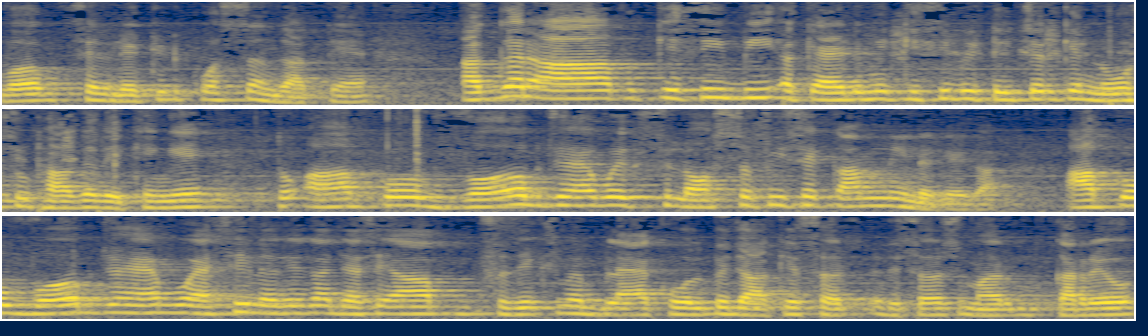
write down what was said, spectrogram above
वर्ब से रिलेटेड क्वेश्चन आते हैं अगर आप किसी भी एकेडमी किसी भी टीचर के नोट्स उठा के देखेंगे तो आपको वर्ब जो है वो एक फिलॉसफी से कम नहीं लगेगा। आपको वर्ब जो है वो ऐसे ही लगेगा जैसे आप फिजिक्स में ब्लैक होल पे जाके सर्च रिसर्च कर रहे हो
